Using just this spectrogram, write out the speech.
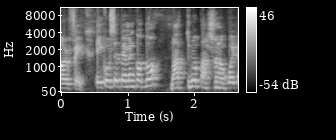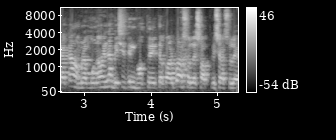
পারফেক্ট এই কোর্সের পেমেন্ট কত? মাত্র পাঁচশো নব্বই টাকা। আমরা মনে হয় না বেশি দিন ভর্তি নিতে পারব। আসলে সবকিছু আসলে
